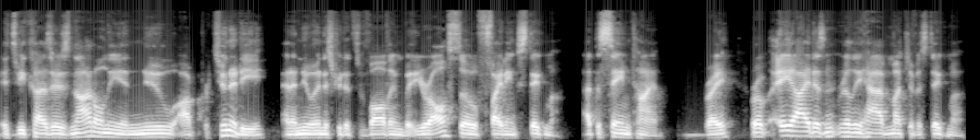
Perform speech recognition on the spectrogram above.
it's because there's not only a new opportunity and a new industry that's evolving, but you're also fighting stigma at the same time, right? AI doesn't really have much of a stigma,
